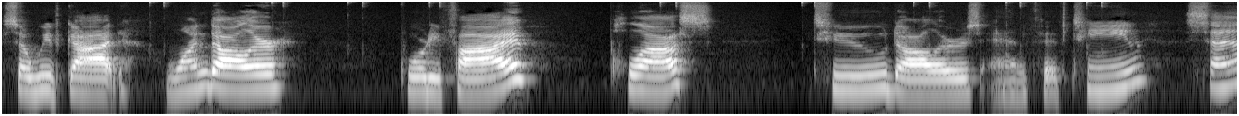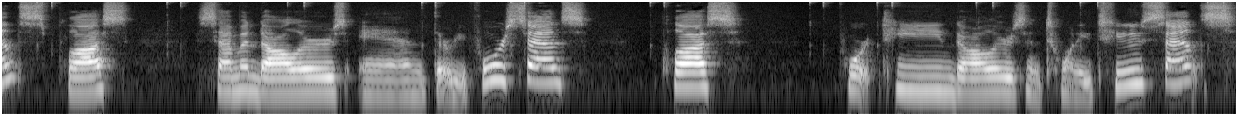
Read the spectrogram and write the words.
So we've got $1.45 plus $2.15 plus $7.34 plus $14.22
